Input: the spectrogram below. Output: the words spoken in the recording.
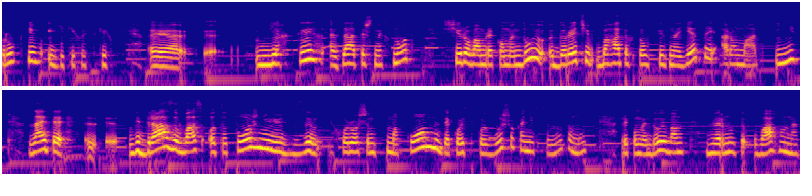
фруктів і якихось таких е, е, м'яких затишних нот. Щиро вам рекомендую. До речі, багато хто впізнає цей аромат, і знаєте, е, е, відразу вас ототожнюють з хорошим смаком, з якоюсь такою вишуканістю. Ну тому рекомендую вам звернути увагу на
